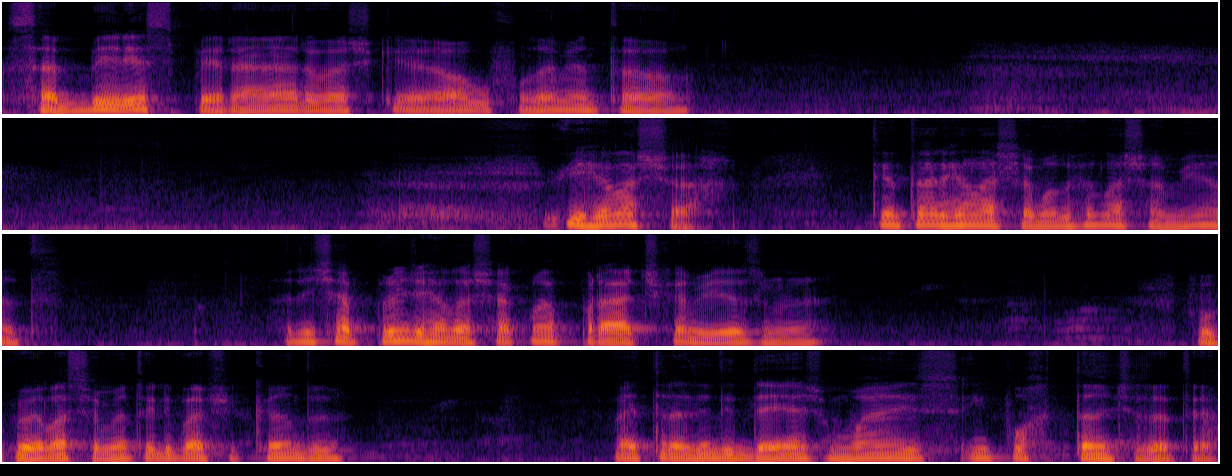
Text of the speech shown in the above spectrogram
Saber esperar, eu acho que é algo fundamental. e relaxar. Tentar relaxar, mas o relaxamento, a gente aprende a relaxar com a prática mesmo, né? Porque o relaxamento ele vai ficando, vai trazendo ideias mais importantes até.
